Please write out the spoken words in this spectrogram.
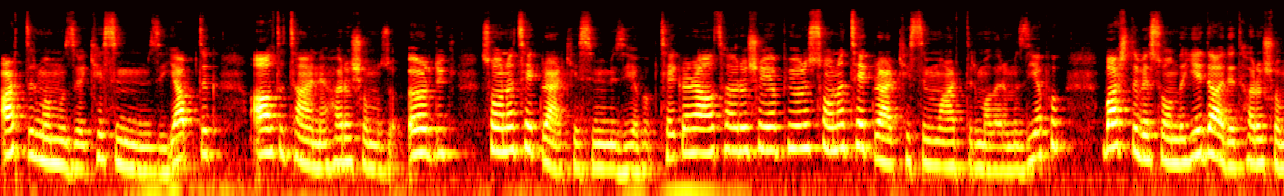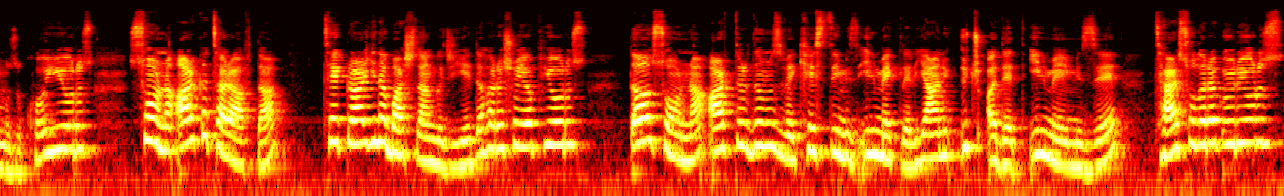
Arttırmamızı, kesimimizi yaptık. 6 tane haraşomuzu ördük. Sonra tekrar kesimimizi yapıp tekrar 6 haraşo yapıyoruz. Sonra tekrar kesim ve arttırmalarımızı yapıp başta ve sonda 7 adet haraşomuzu koyuyoruz. Sonra arka tarafta tekrar yine başlangıcı 7 haraşo yapıyoruz. Daha sonra arttırdığımız ve kestiğimiz ilmekleri yani 3 adet ilmeğimizi ters olarak örüyoruz.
